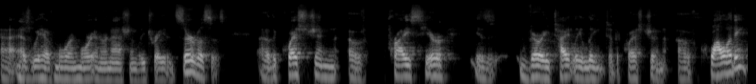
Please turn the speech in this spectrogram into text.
uh, mm-hmm. as we have more and more internationally traded services. Uh, the question of price here is very tightly linked to the question of quality,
